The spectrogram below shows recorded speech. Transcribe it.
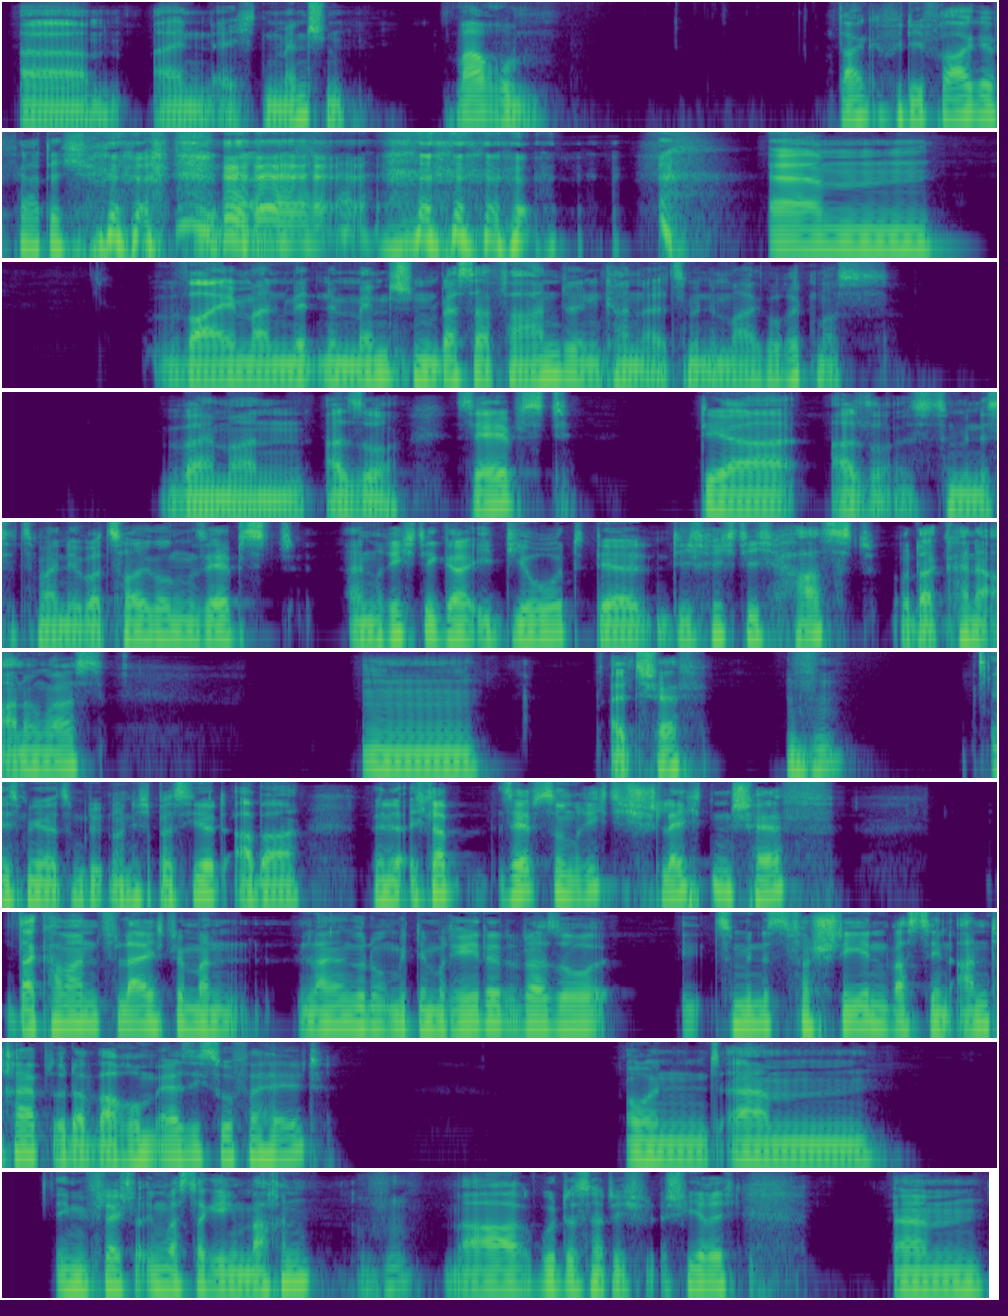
Ähm, einen echten Menschen. Warum? Danke für die Frage, fertig. ähm, Weil man mit einem Menschen besser verhandeln kann als mit einem Algorithmus. Weil man, also selbst der, also ist zumindest jetzt meine Überzeugung, selbst ein richtiger Idiot, der dich richtig hasst oder keine Ahnung was, mh, als Chef, Mhm. ist mir ja zum Glück noch nicht passiert, aber wenn, ich glaube, selbst so einen richtig schlechten Chef, da kann man vielleicht, wenn man lange genug mit dem redet oder so, zumindest verstehen, was den antreibt oder warum er sich so verhält. Und ähm, irgendwie vielleicht irgendwas dagegen machen. Mhm. Ja, gut, das ist natürlich schwierig. Ähm,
